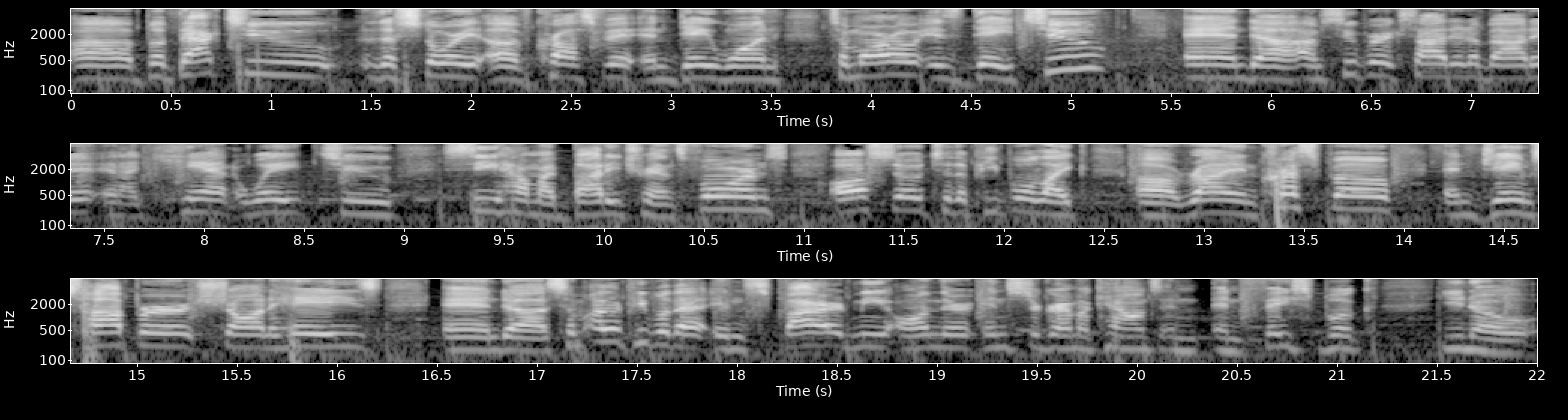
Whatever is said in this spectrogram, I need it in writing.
Uh, but back to the story of CrossFit and day one. Tomorrow is day two and uh, I'm super excited about it and I can't wait to see how my body transforms. Also, to the people like uh, Ryan Crespo and James Hopper, Sean Hayes, and uh, some other people that inspired me on their Instagram accounts and, and Facebook, you know,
